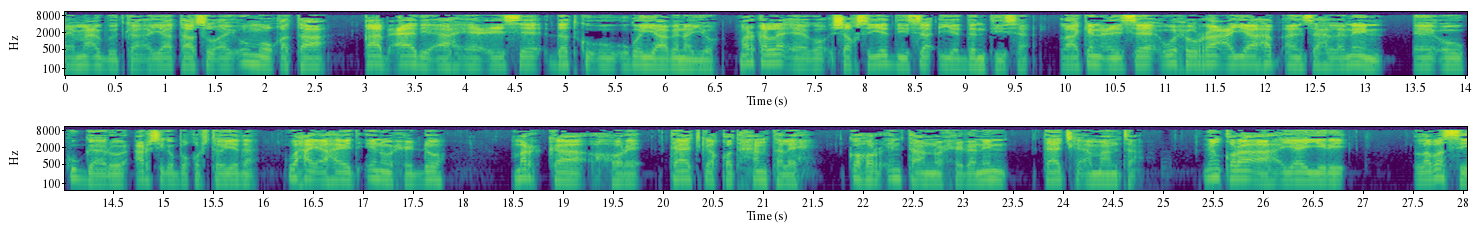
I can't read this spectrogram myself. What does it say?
ee macbudka ayaa taasu ay u muuqataa qaab caadi ah ee ciise dadku uu uga yaabinayo. Marka la eego shakhsiyaddiisa iyo dantiisa laakiin ciise wuxuu raacayaa hab aan sahlanayn ee uu ku gaaro carshiga boqortooyada. Waxay ahayd inuu xidho marka hore taajka qodxanta leh ka hor intaannu xidhanin taajka ammaanta. Nin qoraa ah ayaa yidhi laba si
